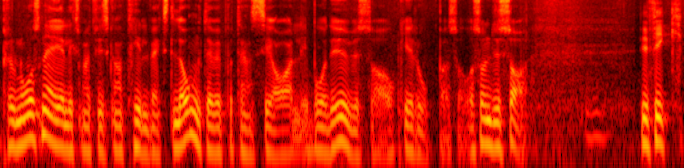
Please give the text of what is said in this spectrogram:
prognosen är liksom att vi ska ha tillväxt långt över potential i både USA och Europa. Så. och som du sa, vi fick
